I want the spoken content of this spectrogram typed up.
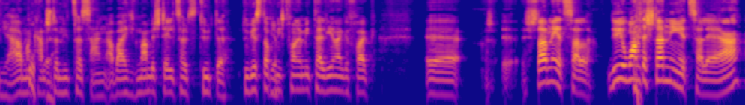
Ja, man kann Tüte. Stanitzel sagen, aber man bestellt es als Tüte. Du wirst auch Ja. nicht von einem Italiener gefragt, äh, äh, Stanitzel. Do you want a Stanitzel, ja?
